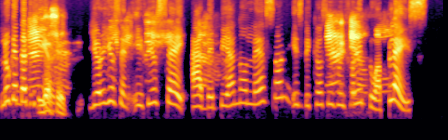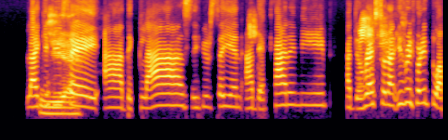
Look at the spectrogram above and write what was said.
Look at that here. That's. You're using, if you say at the piano lesson, it's because it's referring to a place. Like if you say at the class, if you're saying at the academy, at the restaurant, it's referring to a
